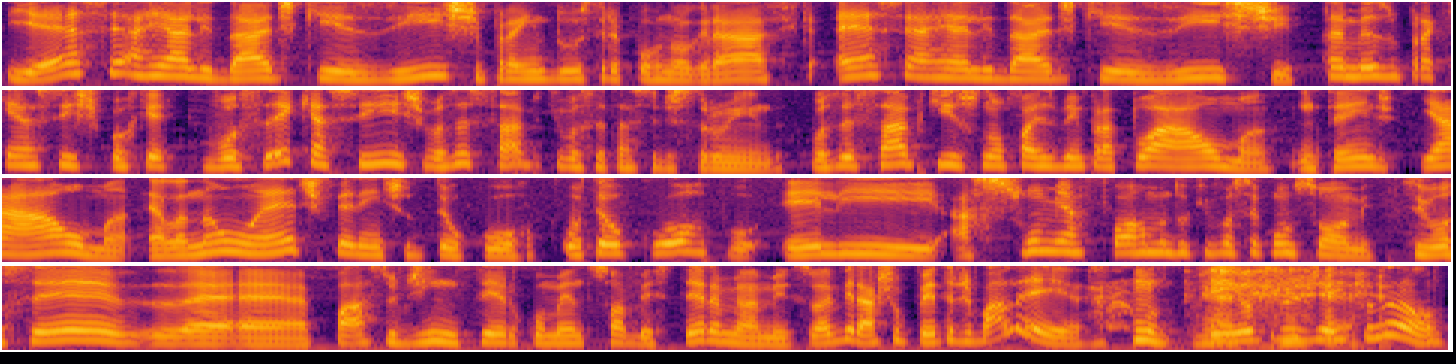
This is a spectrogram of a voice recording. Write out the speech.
E essa é a realidade que existe para a indústria pornográfica, essa é a realidade que existe até mesmo para quem assiste, porque você que assiste, você sabe que você tá se destruindo. Você sabe que isso não faz bem para tua alma, entende? E a alma, ela não é diferente do teu corpo. O teu corpo, ele assume a forma do que você consome. Se você é, é, passa o dia inteiro comendo só besteira, meu amigo, você vai virar chupeta de baleia. Não tem outro jeito, não.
